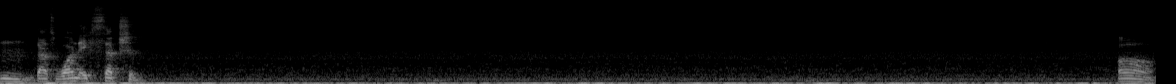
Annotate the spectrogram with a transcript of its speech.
Mm, that's one exception. Oh.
